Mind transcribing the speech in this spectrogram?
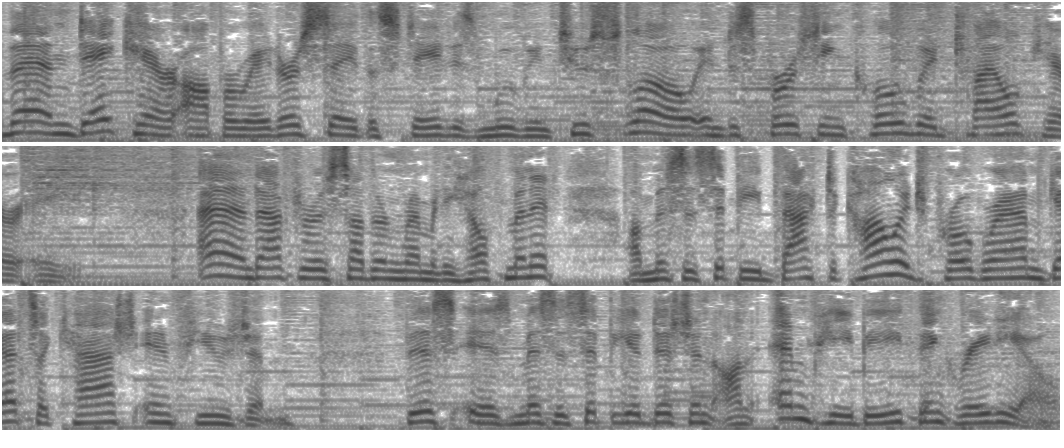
Then daycare operators say the state is moving too slow in dispersing COVID childcare aid. And after a Southern Remedy Health Minute, a Mississippi Back to College program gets a cash infusion. This is Mississippi Edition on MPB Think Radio.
